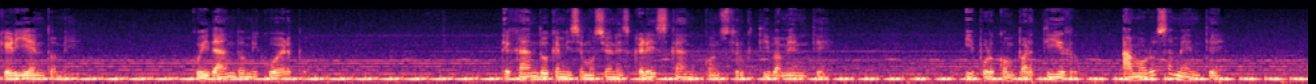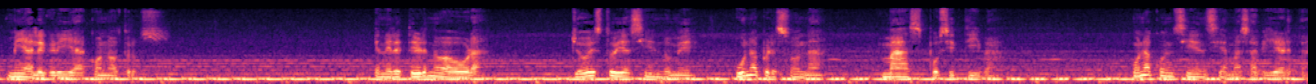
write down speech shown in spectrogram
queriéndome, cuidando mi cuerpo, dejando que mis emociones crezcan constructivamente y por compartir amorosamente mi alegría con otros. En el eterno ahora, yo estoy haciéndome una persona más positiva, una conciencia más abierta,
